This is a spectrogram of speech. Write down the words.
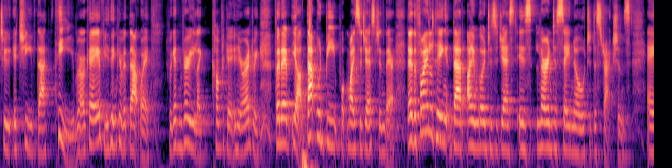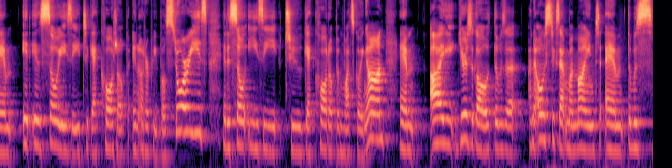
to achieve that theme? Okay, if you think of it that way. We're getting very like complicated here, aren't we? But um, yeah, that would be what my suggestion there. Now, the final thing that I am going to suggest is learn to say no to distractions. Um, it is so easy to get caught up in other people's stories. It is so easy to get caught up in what's going on. Um, I years ago there was a, and it always sticks out in my mind. Um, there was,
